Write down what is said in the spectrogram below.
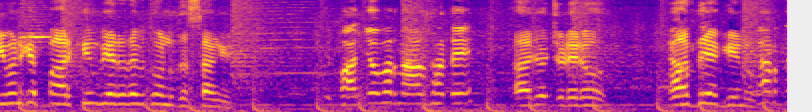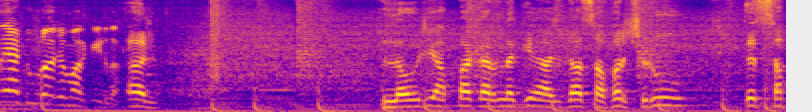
ਈਵਨ ਕਿ ਪਾਰਕਿੰਗ ਵਗੈਰਾ ਦਾ ਵੀ ਤੁਹਾਨੂੰ ਦੱਸਾਂਗੇ। ਤੇ ਪੰਜ ਓਵਰ ਨਾਲ ਸਾਡੇ। ਆਜੋ ਜੁੜੇ ਰਹੋ। ਵਧਦੇ ਅੱਗੇ ਨੂੰ। ਕਰਦੇ ਆ ਟੂਰ ਜੋ ਮਾਰਕੀਟ ਦਾ। ਆਜੋ ਲਓ ਜੀ ਆਪਾਂ ਕਰਨ ਲੱਗੇ ਅੱਜ ਦਾ ਸਫ਼ਰ ਸ਼ੁਰੂ ਤੇ ਸਭ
